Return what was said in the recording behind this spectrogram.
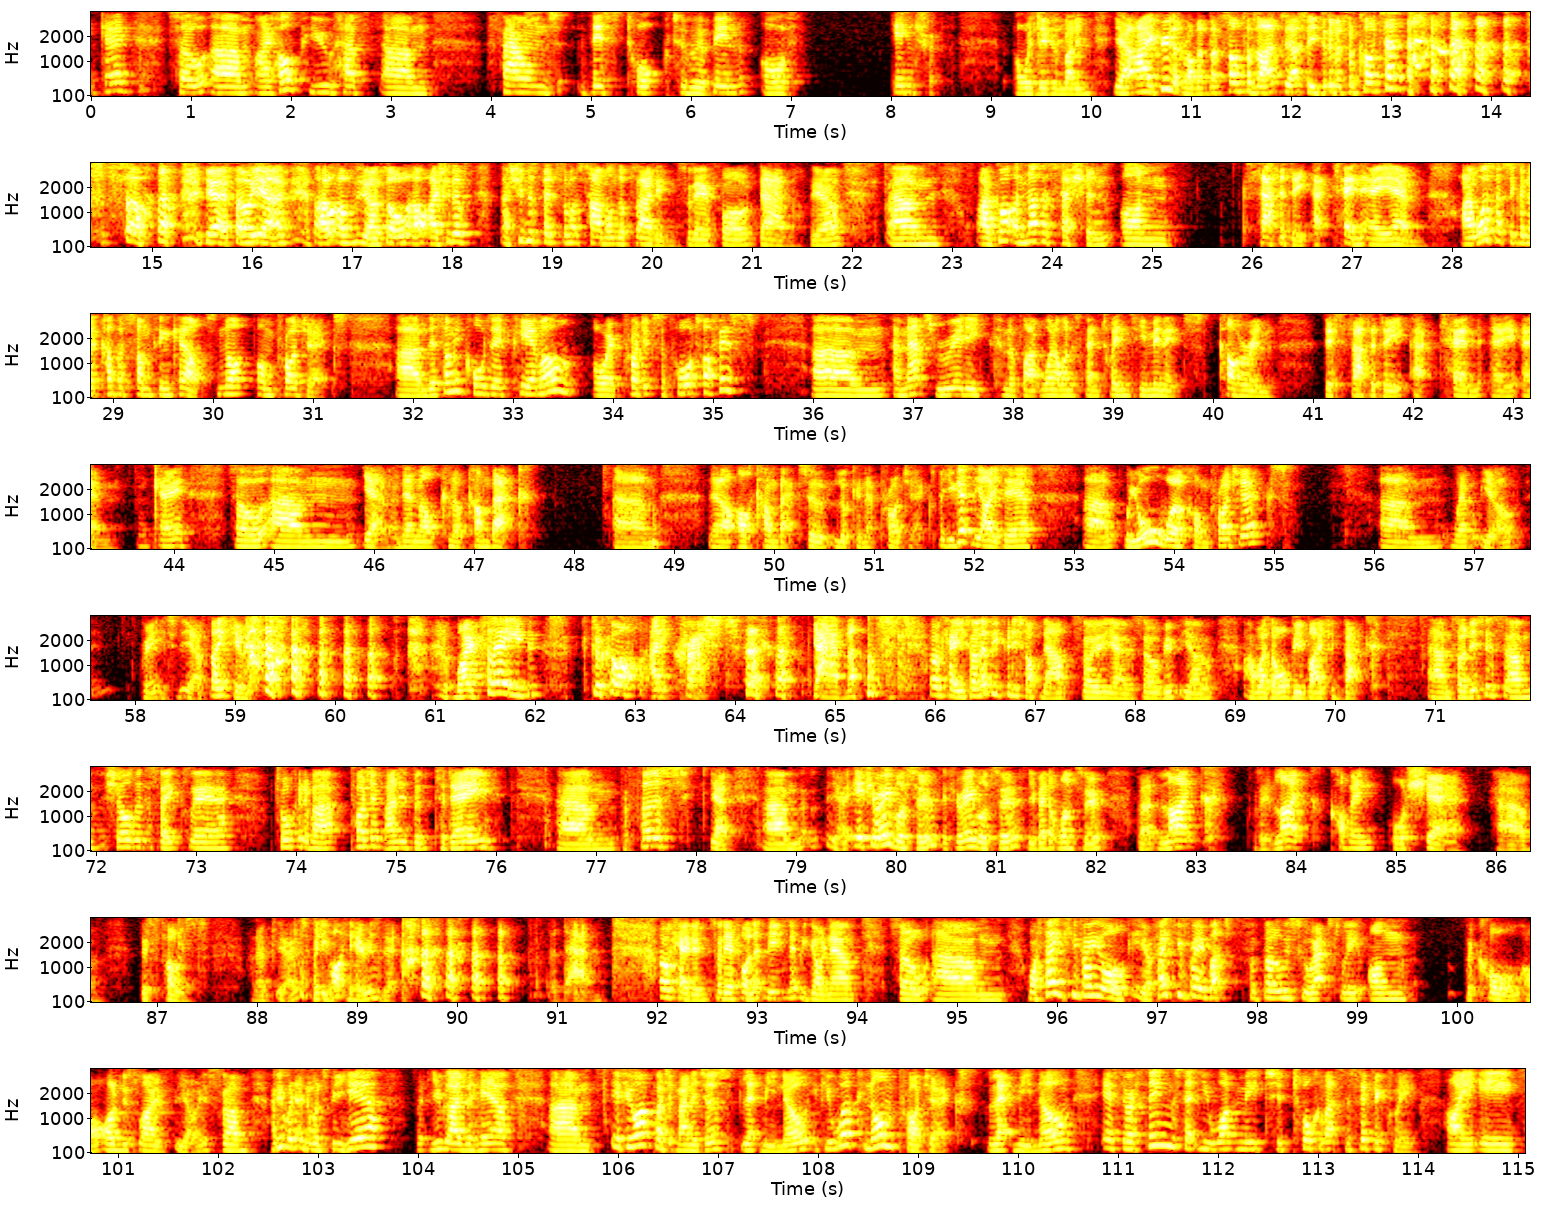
Okay, so um, I hope you have um, found this talk to have been of interest. Always leave them running. Yeah, I agree with that, Robert, but sometimes I have to actually deliver some content. so, yeah, so yeah, I, I, yeah, so I, I, should have, I shouldn't have spent so much time on the planning. So therefore, damn, yeah. Um, I've got another session on Saturday at 10 a.m. I was actually going to cover something else, not on projects. Um, there's something called a PMO or a project support office. Um, and that's really kind of like what I want to spend 20 minutes covering this Saturday at 10 a.m. Okay, so um, yeah, and then I'll kind of come back. Um, then I'll, I'll, come back to looking at projects. But you get the idea. Uh, we all work on projects um, where, you know, great, yeah, thank you. My plane took off and it crashed. Damn. Okay, so let me finish off now. So yeah, so you know, otherwise I won't be invited back. Um, so this is um, Sheldon St. Clair talking about project management today. Um, the first, yeah, um, yeah, if you're able to, if you're able to, you may not want to, but like, was it like, comment or share um, this post. And you know, it's really hot in here, isn't it? Damn. Okay then. So therefore, let me let me go now. So um, well, thank you very all. You know, thank you very much for those who are actually on the call or on this live. You know, it's um, I didn't want anyone to be here, but you guys are here. Um, if you are project managers, let me know. If you're working on projects, let me know. If there are things that you want me to talk about specifically, i.e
